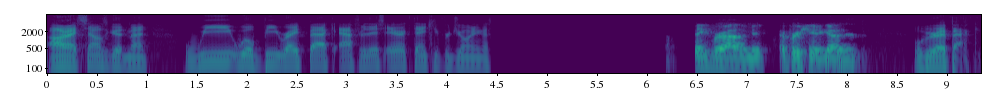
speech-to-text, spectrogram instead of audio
All right, sounds good, man. We will be right back after this. Eric, thank you for joining us. Thank you for having me. I appreciate it, guys. We'll be right back.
